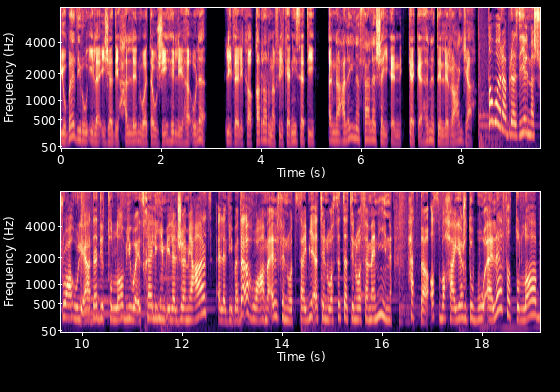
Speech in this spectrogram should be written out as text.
يبادر إلى إيجاد حل وتوجيه لهؤلاء. لذلك قررنا في الكنيسة أن علينا فعل شيء ككهنة للرعية. طور برازيل مشروعه لإعداد الطلاب وإدخالهم إلى الجامعات الذي بدأه عام 1986 حتى أصبح يجذب آلاف الطلاب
